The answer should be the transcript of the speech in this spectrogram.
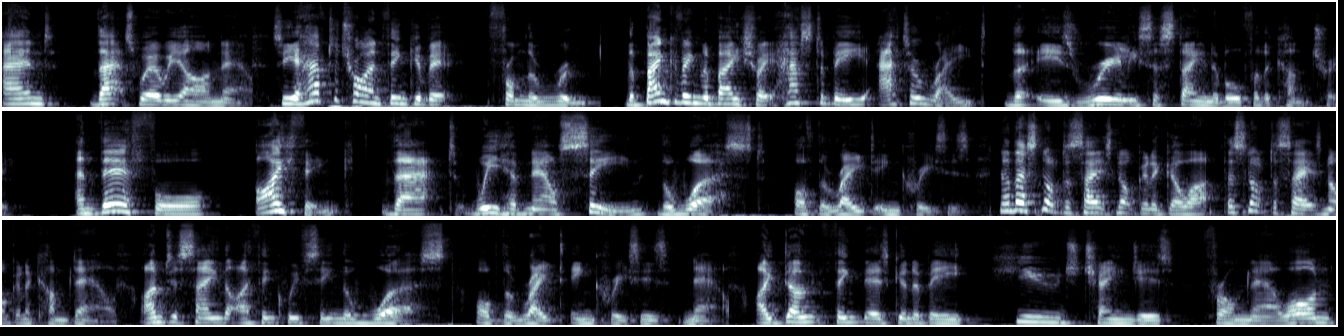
And that's where we are now. So you have to try and think of it from the root. The Bank of England base rate has to be at a rate that is really sustainable for the country. And therefore, I think that we have now seen the worst of the rate increases. Now, that's not to say it's not going to go up. That's not to say it's not going to come down. I'm just saying that I think we've seen the worst of the rate increases now. I don't think there's going to be huge changes from now on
